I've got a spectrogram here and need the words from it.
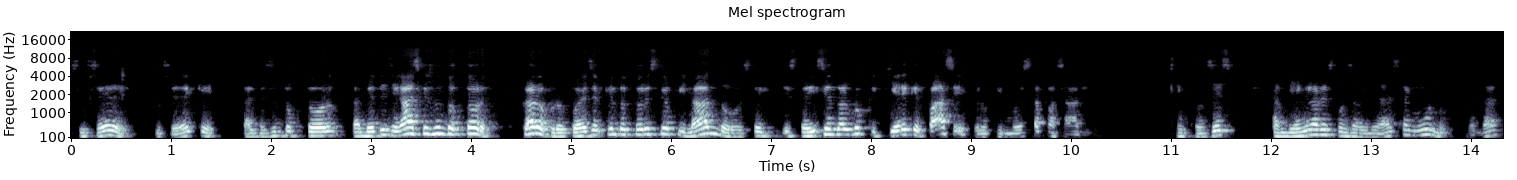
sucede, sucede que tal vez un doctor, tal vez dicen, ah, es que es un doctor. Claro, pero puede ser que el doctor esté opinando, esté, esté diciendo algo que quiere que pase, pero que no está pasando. Entonces, también la responsabilidad está en uno, ¿verdad?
